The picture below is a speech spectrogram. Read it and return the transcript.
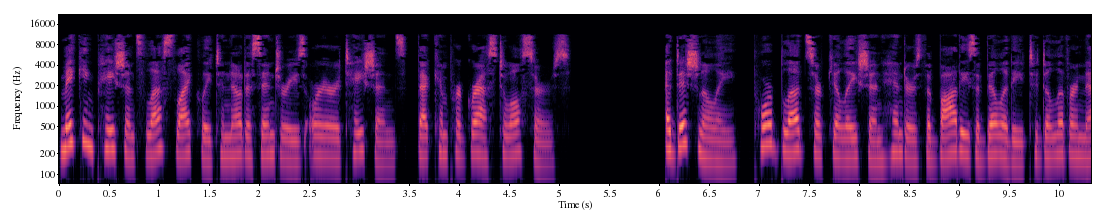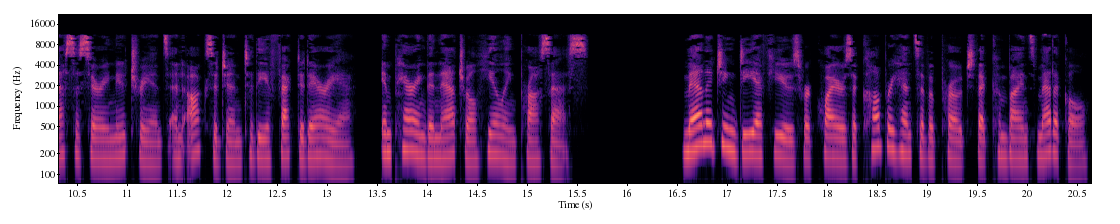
making patients less likely to notice injuries or irritations that can progress to ulcers. Additionally, poor blood circulation hinders the body's ability to deliver necessary nutrients and oxygen to the affected area, impairing the natural healing process. Managing DFUs requires a comprehensive approach that combines medical,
